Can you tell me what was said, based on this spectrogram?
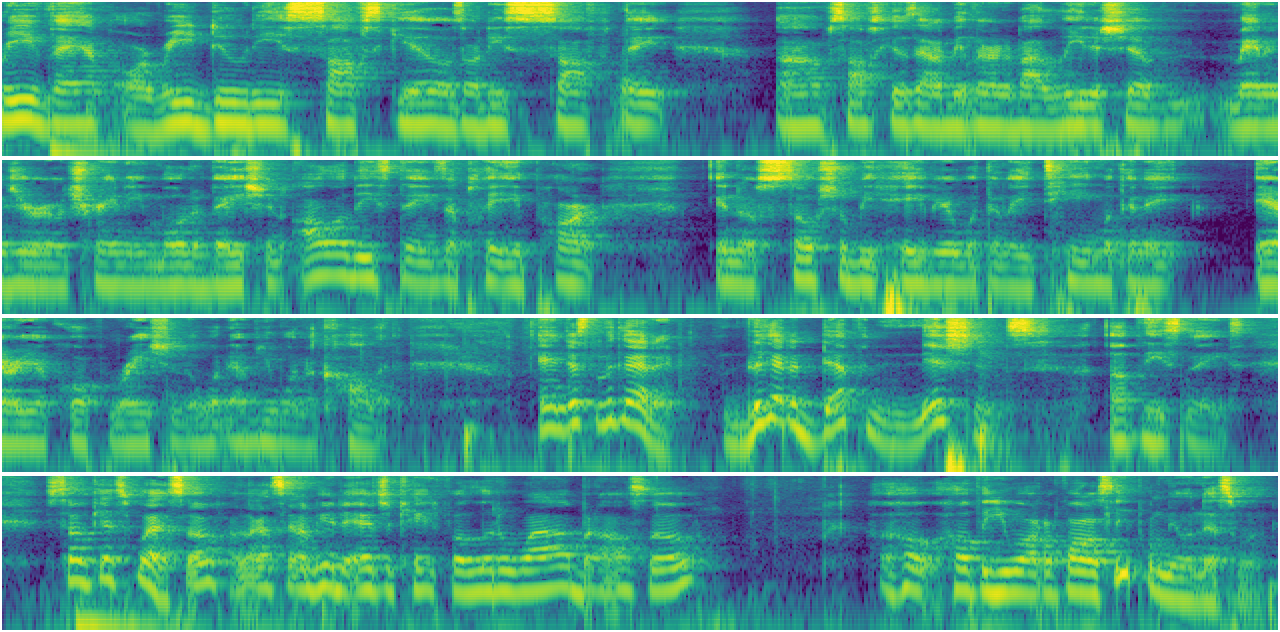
revamp or redo these soft skills or these soft things um, soft skills that I'll be learning about leadership, managerial training, motivation, all of these things that play a part in the social behavior within a team, within a area, corporation, or whatever you want to call it. And just look at it. Look at the definitions of these things. So guess what? So like I said, I'm here to educate for a little while, but also hopefully you all don't fall asleep on me on this one.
